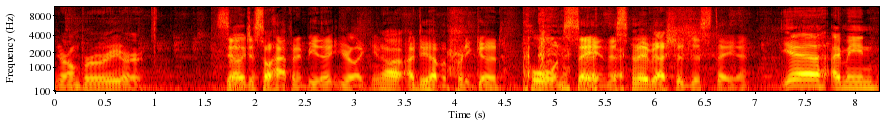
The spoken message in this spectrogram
your own brewery or did So- it just so happen to be that you're like, you know, I do have a pretty good pull and say in this. Maybe I should just stay in. Yeah, I mean,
